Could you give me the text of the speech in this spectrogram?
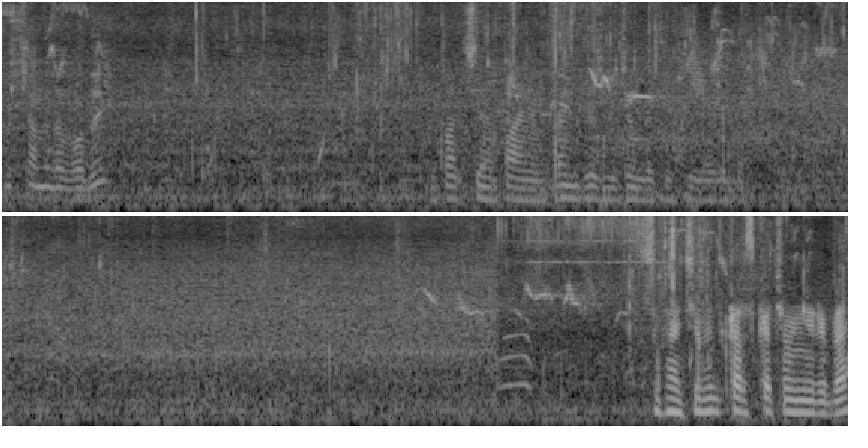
Puszczamy do wody. I patrzcie na panią. Pani też wyciąga co chwilę rybę. Słuchajcie, wędkarska ciągnie rybę.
